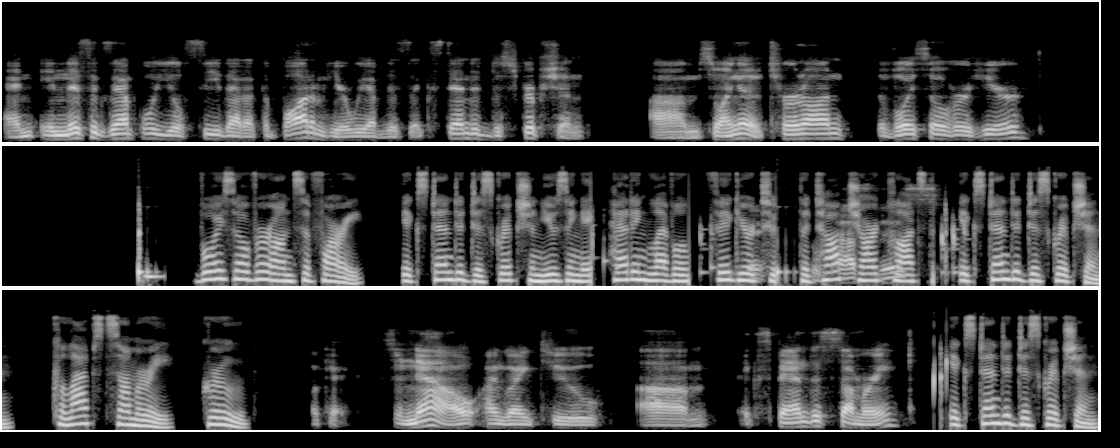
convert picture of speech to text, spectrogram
And in this example, you'll see that at the bottom here, we have this extended description. Um, so I'm going to turn on the voiceover here. Voiceover on Safari. Extended description using a heading level. Figure Okay, 2. The top chart plots this. the extended description. Collapsed summary. Group. Okay, so now I'm going to um, expand this summary. Extended description.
